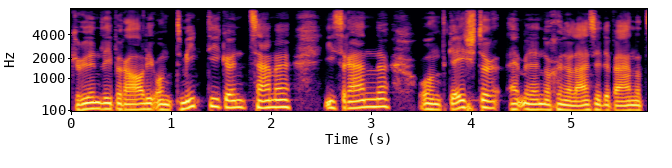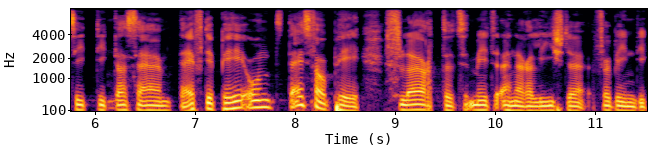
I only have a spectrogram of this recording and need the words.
Grünliberale und die Mitte gehen zusammen ins Rennen. Und gestern hat man dann noch lesen in der Berner Zeitung, dass die FDP und die SVP SVP flirtet mit einer Listenverbindung.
